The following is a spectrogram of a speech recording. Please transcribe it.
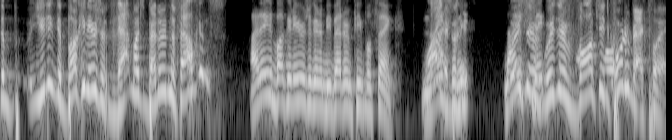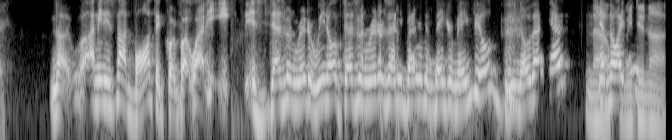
the you think the Buccaneers are that much better than the Falcons? I think the Buccaneers are going to be better than people think. Why? Nice, nice where's, their, where's their vaunted quarterback play? No, I mean he's not vaunted, but what is Desmond Ridder? We know if Desmond Ridder's any better than Baker Mayfield. Do we know that yet? No, no idea. we do not.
